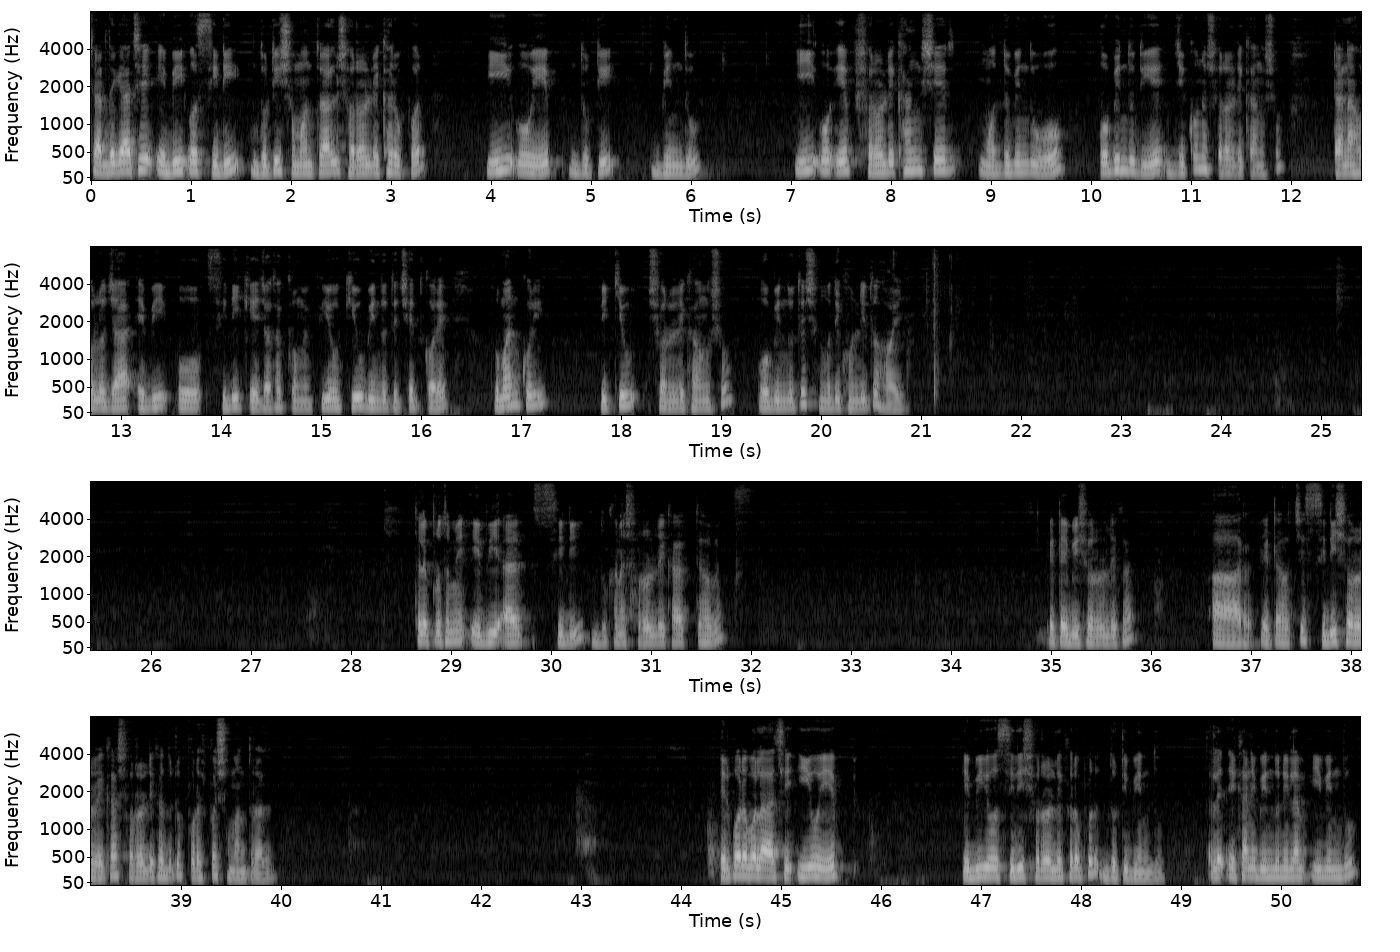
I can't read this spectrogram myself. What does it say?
চারদিকে আছে এবি ও সিডি দুটি সমান্তরাল সরলরেখার উপর। ই ও এফ দুটি বিন্দু। ই ও এফ সরলরেখাংশের মধ্যবিন্দু ও ও বিন্দু দিয়ে যে কোনো সরলরেখাংশ টানা হলো যা এবি ও সিডিকে যথাক্রমে পি ও কিউ বিন্দুতে ছেদ করে। প্রমাণ করি পি কিউ সরলরেখাংশ ও বিন্দুতে সমদ্বিখণ্ডিত হয়। তাহলে প্রথমে এবি আর সিডি দুখানা সরলরেখা আঁকতে হবে। এটা এবি সরলরেখা আর এটা হচ্ছে সিডি সরলরেখা সরলরেখা দুটো পরস্পর সমান্তরাল। এরপরে বলা আছে ইও এফ এবি ও সিডি সরলরেখার উপর দুটি বিন্দু। তাহলে এখানে বিন্দু নিলাম ই বিন্দু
